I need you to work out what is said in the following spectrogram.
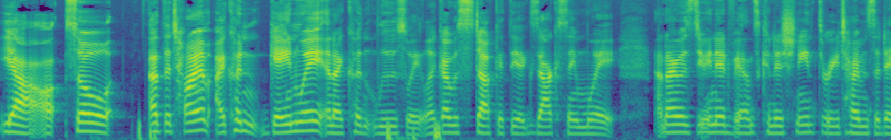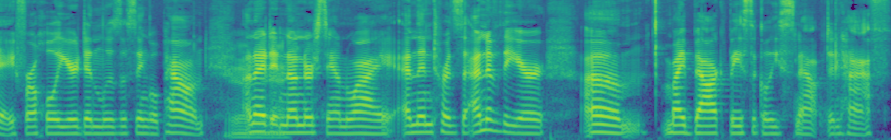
yeah. uh, so at the time i couldn't gain weight and i couldn't lose weight like i was stuck at the exact same weight and i was doing advanced conditioning three times a day for a whole year didn't lose a single pound and i didn't understand why and then towards the end of the year um my back basically snapped in half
